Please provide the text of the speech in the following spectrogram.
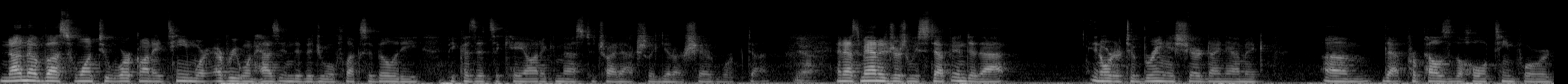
none of us want to work on a team where everyone has individual flexibility because it's a chaotic mess to try to actually get our shared work done. Yeah. And as managers, we step into that in order to bring a shared dynamic um, that propels the whole team forward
